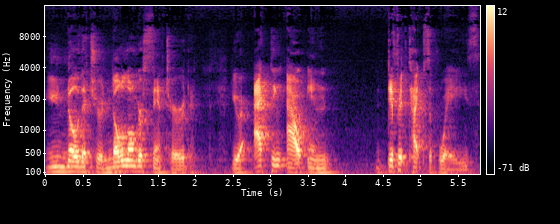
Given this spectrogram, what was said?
you know that you're no longer centered, you're acting out in different types of ways,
